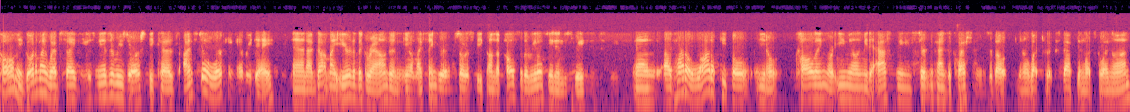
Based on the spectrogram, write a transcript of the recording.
call me. Go to my website. Use me as a resource because I'm still working every day and I've got my ear to the ground and you know my finger, so to speak, on the pulse of the real estate industry. And I've had a lot of people, you know, calling or emailing me to ask me certain kinds of questions about you know what to expect and what's going on.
